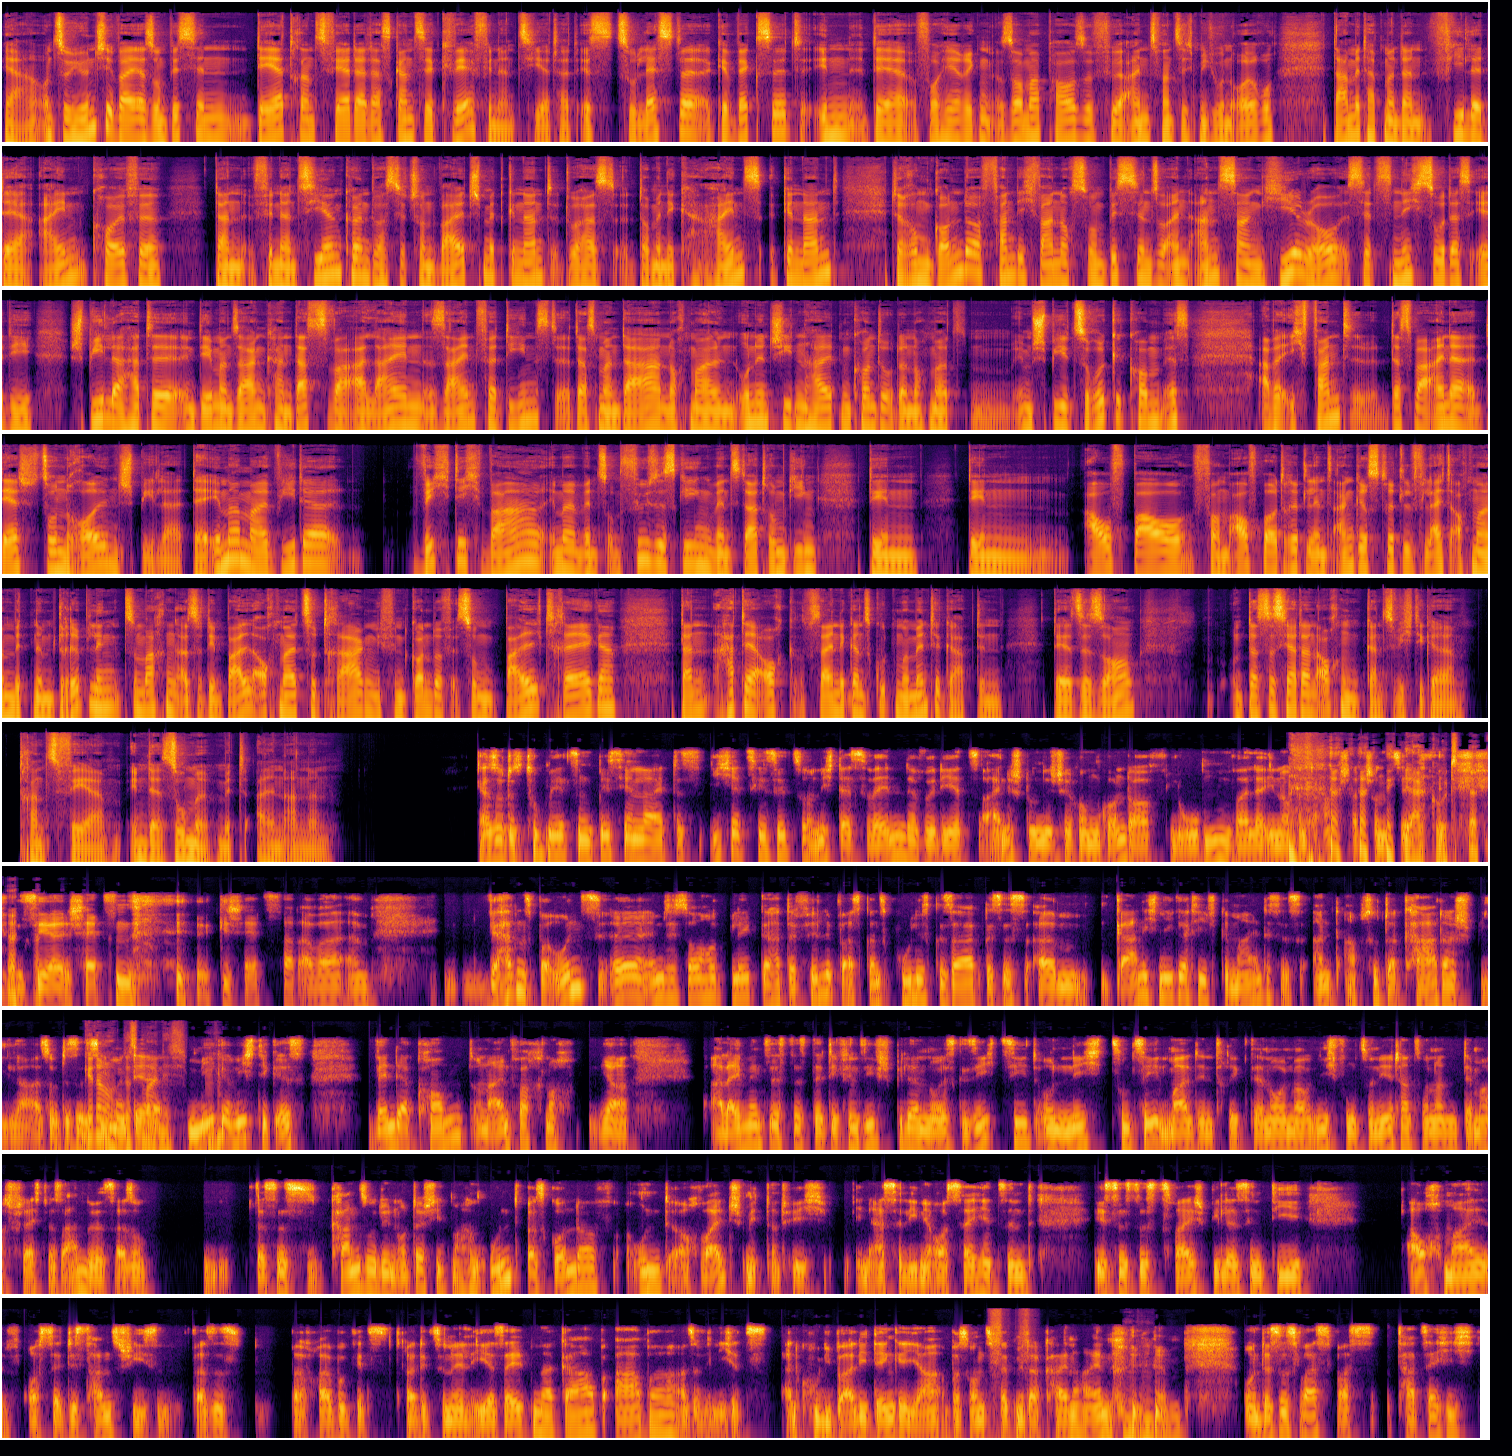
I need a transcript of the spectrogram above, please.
Ja, und zu Jünchi war ja so ein bisschen der Transfer, der das Ganze querfinanziert hat, ist zu Leicester gewechselt in der vorherigen Sommerpause für 21 Millionen Euro. Damit hat man dann viele der Einkäufe dann finanzieren können. Du hast jetzt schon Waldschmidt genannt, du hast Dominik Heinz genannt. Jerome Gondorf fand ich war noch so ein bisschen so ein unsung Hero. Ist jetzt nicht so, dass er die Spiele hatte, in denen man sagen kann, das war allein sein Verdienst, dass man da nochmal ein Unentschieden halten konnte oder nochmal im Spiel zurückgekommen ist. Aber ich fand, das war einer, der so ein Rollenspieler, der immer mal wieder wichtig war, immer wenn es um Physis ging, wenn es darum ging, den, den Aufbau vom Aufbaudrittel ins Angriffsdrittel vielleicht auch mal mit einem Dribbling zu machen, also den Ball auch mal zu tragen. Ich finde, Gondorf ist so ein Ballträger. Dann hat er auch seine ganz guten Momente gehabt in der Saison. Und das ist ja dann auch ein ganz wichtiger Transfer in der Summe mit allen anderen. Also das tut mir jetzt ein bisschen leid, dass ich jetzt hier sitze und nicht der Sven, der würde jetzt eine Stunde Jerome Gondorf loben, weil er ihn auch in Darmstadt schon sehr, ja, sehr schätzen, geschätzt hat. Aber ähm, wir hatten es bei uns äh, im Saisonrückblick, da hat der Philipp was ganz Cooles gesagt. Das ist ähm, gar nicht negativ gemeint, das ist ein absoluter Kaderspieler. Also das ist genau, jemand, der mega mhm. wichtig ist, wenn der kommt und einfach noch, ja, Allein wenn es ist, dass der Defensivspieler ein neues Gesicht zieht und nicht zum zehnten Mal den Trick, der neunmal nicht funktioniert hat, sondern der macht vielleicht was anderes. Also das ist, kann so den Unterschied machen. Und was Gondorf und auch Waldschmidt natürlich in erster Linie auszeichnet sind, ist es, dass zwei Spieler sind, die auch mal aus der Distanz schießen, was es bei Freiburg jetzt traditionell eher seltener gab, aber, also wenn ich jetzt an Kulibali denke, ja, aber sonst fällt mir da keiner ein. Mhm. Und das ist was, was tatsächlich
